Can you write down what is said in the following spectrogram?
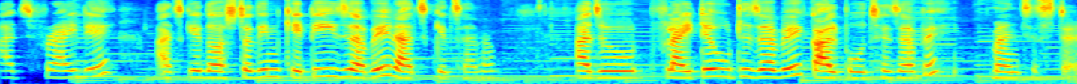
আজ ফ্রাইডে আজকে দশটা দিন কেটেই যাবে রাজকে ছাড়া। আজও ফ্লাইটে উঠে যাবে, কাল পৌঁছে যাবে ম্যানচেস্টার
